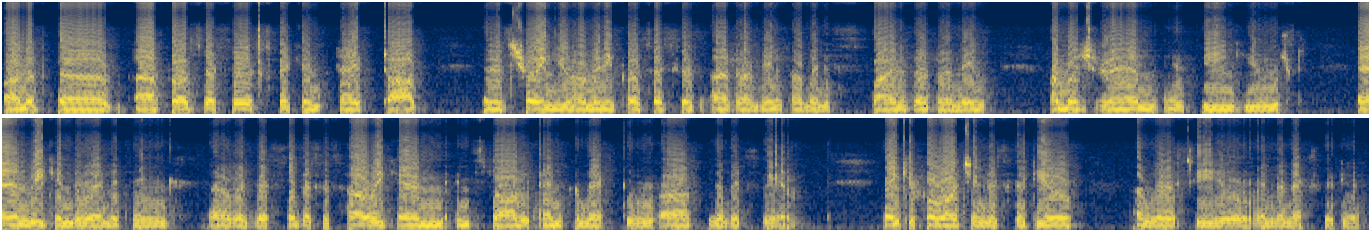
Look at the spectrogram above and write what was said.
all of the uh, processes we can type top. And it's showing you how many processes are running how many files are running how much RAM is being used. And we can do anything uh, with this. So this is how we can install and connect to a Linux VM. Thank you for watching this video. I'm going to see you in the next video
